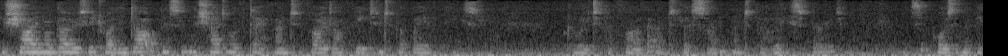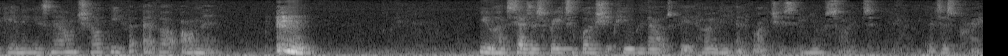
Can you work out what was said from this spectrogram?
to shine on those who dwell in darkness and the shadow of death, and to guide our feet into the way of peace. Glory to the Father, and to the Son, and to the Holy Spirit, as it was in the beginning, is now, and shall be forever. Amen. you have set us free to worship you without fear, holy and righteous in your sight. Let us pray.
